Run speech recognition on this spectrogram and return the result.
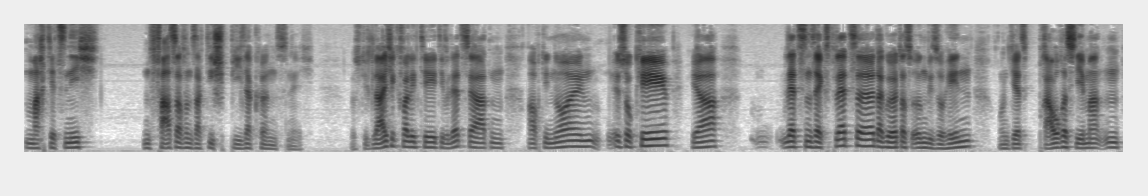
macht jetzt nicht ein Fass auf und sagt, die Spieler können es nicht. Das ist die gleiche Qualität, die wir letztes Jahr hatten. Auch die neuen ist okay, ja. Letzten sechs Plätze, da gehört das irgendwie so hin. Und jetzt braucht es jemanden,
